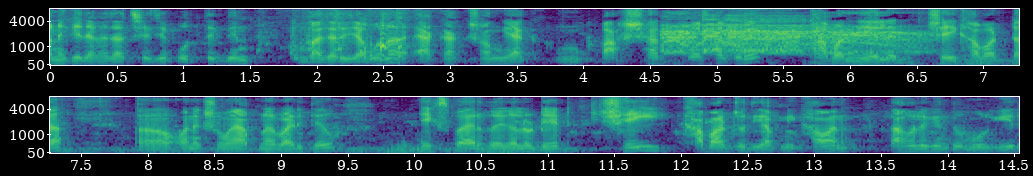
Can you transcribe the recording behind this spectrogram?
অনেকে দেখা যাচ্ছে যে প্রত্যেক দিন বাজারে যাব না, এক এক সঙ্গে এক পাঁচ সাত বস্তা করে খাবার নিয়ে এলেন। সেই খাবারটা অনেক সময় আপনার বাড়িতেও এক্সপায়ার হয়ে গেল ডেট সেই খাবার যদি আপনি খাওয়ান, তাহলে কিন্তু মুরগির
